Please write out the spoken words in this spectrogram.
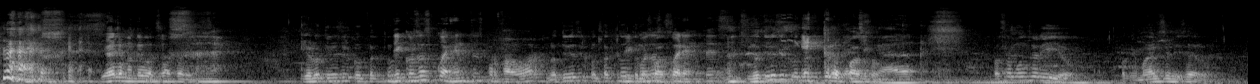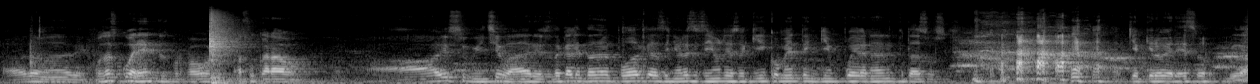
Yo ya le mandé WhatsApp a ¿Qué no tienes el contacto? Di cosas coherentes, por favor. ¿No tienes el contacto? Lo cosas coherentes. Si no tienes el contacto, te lo paso. Pásame un cerillo para quemar el cenicero. Ahora madre. Cosas coherentes, por favor. Azucarado. Ay, su pinche madre. Se está calentando el podcast, señores y señores. Aquí comenten quién puede ganar en putazos. Yo quiero ver eso. Mira,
